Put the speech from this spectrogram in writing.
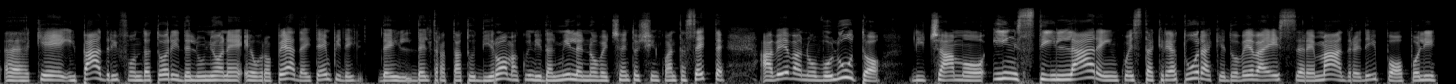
eh, che i padri fondatori dell'Unione Europea dai tempi dei, dei, del Trattato di Roma, quindi dal 1957, avevano voluto, diciamo, instillare in questa creatura che doveva essere madre dei popoli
